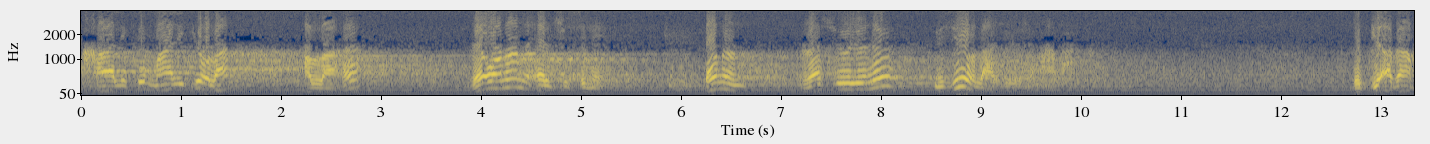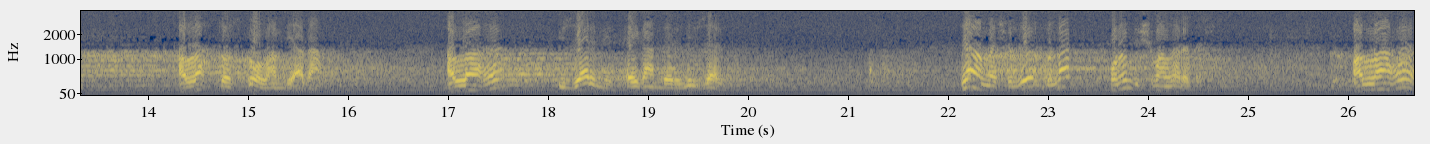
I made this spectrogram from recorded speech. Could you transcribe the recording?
haliki, maliki olan Allah'ı ve onun elçisini, onun Resulünü üzüyorlar diyor Cenab-ı Hak. Bir adam, Allah dostu olan bir adam, Allah'ı üzer mi, peygamberini üzer mi? Ne anlaşılıyor? Bunlar onun düşmanlarıdır. Allah'ı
